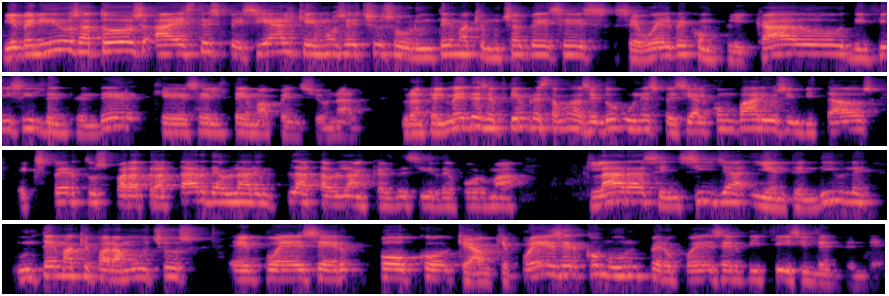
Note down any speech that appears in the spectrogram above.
Bienvenidos a todos a este especial que hemos hecho sobre un tema que muchas veces se vuelve complicado, difícil de entender, que es el tema pensional. Durante el mes de septiembre estamos haciendo un especial con varios invitados expertos para tratar de hablar en plata blanca, es decir, de forma clara, sencilla y entendible, un tema que para muchos eh, puede ser poco, que aunque puede ser común, pero puede ser difícil de entender.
